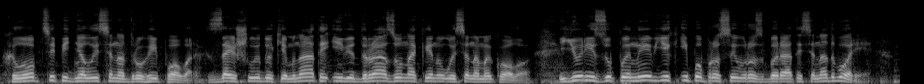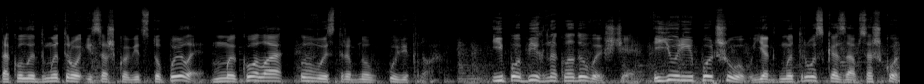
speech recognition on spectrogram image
Хлопці піднялися на другий поверх, зайшли до кімнати і відразу накинулися на Миколу. Юрій зупинив їх і попросив розбиратися на дворі. Та коли Дмитро і Сашко відступили, Микола вистрибнув у вікно. І побіг на кладовище. Юрій почув, як Дмитро сказав Сашкові.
